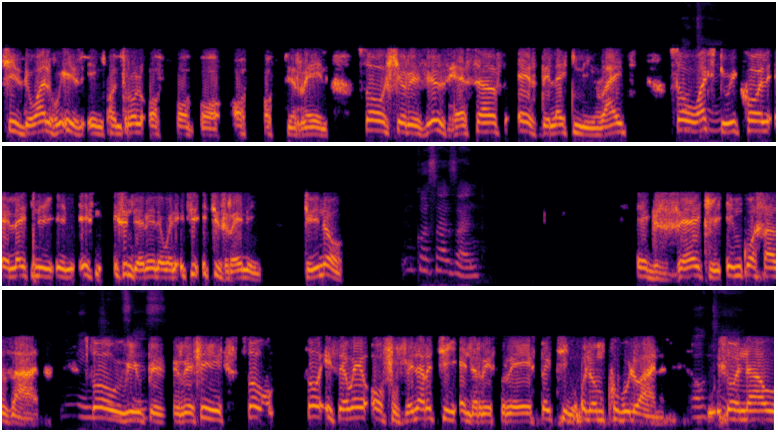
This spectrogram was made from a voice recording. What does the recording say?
she's the one who is in control of of, of, of the rain. So she reveals herself as the lightning, right? So what do we call a lightning in Isindebele when it, it is raining? Do you know? Inkosazana. Exactly, Inkosazana. meaning So we be so so it's a way of venerating and res- respecting Unomkhubulwana. Okay. So now,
